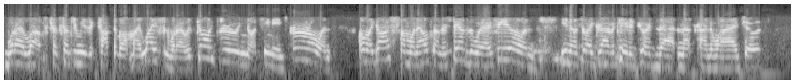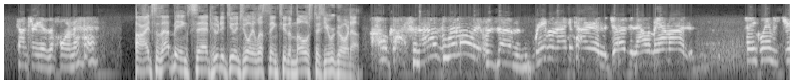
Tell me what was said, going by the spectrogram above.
what I loved because country music talked about my life and what I was going through, and, you know, a teenage girl and, oh my gosh, someone else understands the way I feel, and you know, so I gravitated towards that, and that's kind of why I chose country as a format. All right. So that being said, who did you enjoy listening to the most as you were growing up? Oh gosh, when I was little, it was um, Reba McEntire and the Judds in Alabama, and Hank Williams Jr.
